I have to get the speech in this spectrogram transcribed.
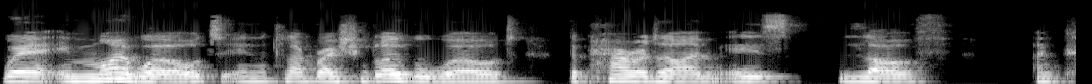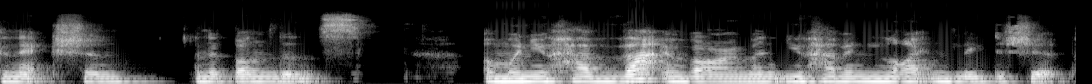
Where in my world, in the collaboration global world, the paradigm is love and connection and abundance. And when you have that environment, you have enlightened leadership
